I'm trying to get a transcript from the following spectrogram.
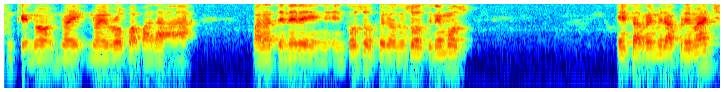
que no, no, hay, no hay ropa para, para tener en, en coso, pero nosotros tenemos esta remera pre-match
